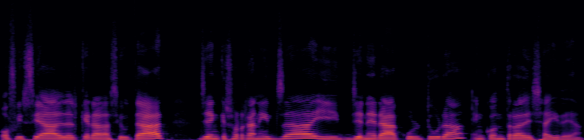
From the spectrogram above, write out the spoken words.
oficial del que era la ciutat, gent que s'organitza i genera cultura en contra d'aquesta idea.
